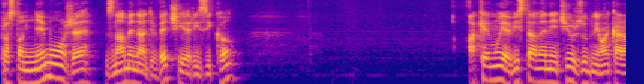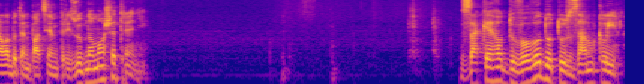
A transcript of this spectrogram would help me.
prosto nemôže znamenať väčšie riziko, akému je vystavený či už zubný lekár alebo ten pacient pri zubnom ošetrení. Z akého dôvodu tu zamkli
